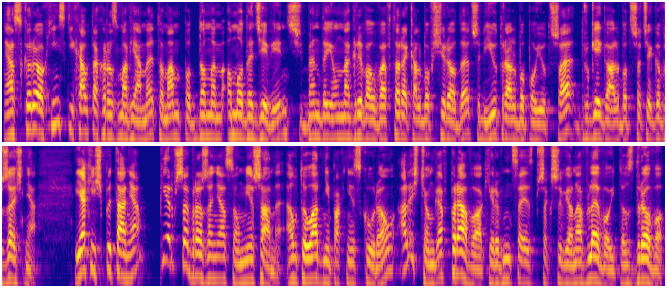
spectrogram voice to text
A skoro o chińskich autach rozmawiamy, to mam pod domem Omodę 9. Będę ją nagrywał we wtorek albo w środę, czyli jutro albo pojutrze, 2 albo 3 września. Jakieś pytania? Pierwsze wrażenia są mieszane. Auto ładnie pachnie skórą, ale ściąga w prawo, a kierownica jest przekrzywiona w lewo i to zdrowo.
